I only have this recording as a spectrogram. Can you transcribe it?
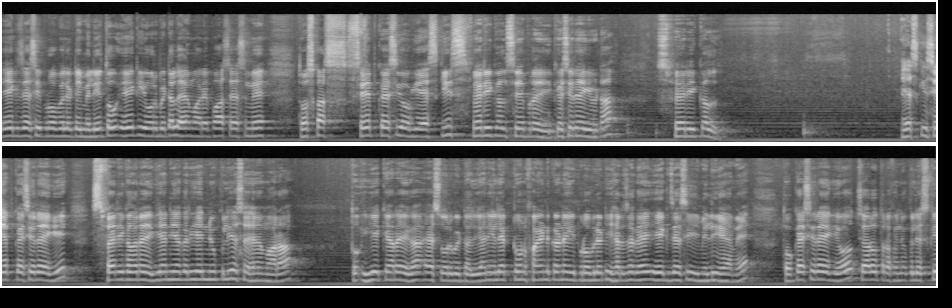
एक जैसी प्रोबेबिलिटी मिली। तो एक ही ऑर्बिटल है हमारे पास एस में। तो उसका शेप कैसी होगी? एस की स्फेरिकल शेप रहेगी। कैसी रहेगी बेटा? स्फेरिकल एस की शेप कैसी रहेगी? स्फेरिकल रहेगी। यानी अगर ये न्यूक्लियस है हमारा तो ये क्या रहेगा? एस ऑर्बिटल यानी इलेक्ट्रॉन फाइंड करने की प्रोबेबिलिटी हर जगह एक जैसी मिली है हमें तो कैसी रहेगी वो? चारों तरफ़ न्यूक्लियस की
